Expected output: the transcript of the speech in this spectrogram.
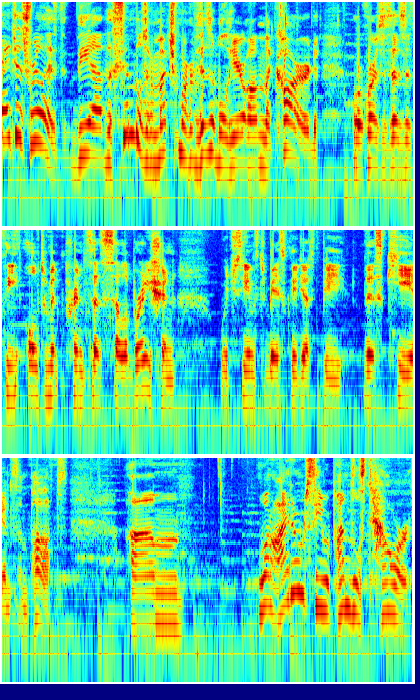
I just realized the uh, the symbols are much more visible here on the card, where of course it says it's the Ultimate Princess Celebration, which seems to basically just be this key and some pops. Um, one, I don't see Rapunzel's tower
